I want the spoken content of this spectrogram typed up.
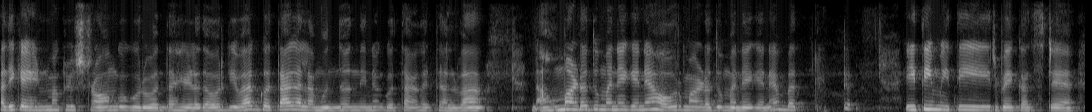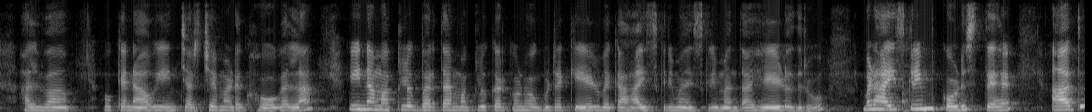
ಅದಕ್ಕೆ ಹೆಣ್ಮಕ್ಳು ಸ್ಟ್ರಾಂಗು ಗುರು ಅಂತ ಹೇಳೋದು. ಅವ್ರಿಗೆ ಇವಾಗ ಗೊತ್ತಾಗಲ್ಲ, ಮುಂದೊಂದು ದಿನ ಗೊತ್ತಾಗುತ್ತೆ ಅಲ್ವಾ? ನಾವು ಮಾಡೋದು ಮನೆಗೇ ಅವ್ರು ಮಾಡೋದು ಮನೆಗೇ ಬಟ್ ಇತಿ ಮಿತಿ ಇರಬೇಕಷ್ಟೇ ಅಲ್ವಾ? ಓಕೆ, ನಾವು ಏನು ಚರ್ಚೆ ಮಾಡೋಕ್ಕೆ ಹೋಗಲ್ಲ. ಇನ್ನು ಮಕ್ಳಿಗೆ ಬರ್ತಾ ಮಕ್ಕಳು ಕರ್ಕೊಂಡು ಹೋಗ್ಬಿಟ್ರೆ ಕೇಳಬೇಕಾ ಐಸ್ ಕ್ರೀಮ್ ಐಸ್ ಕ್ರೀಮ್ ಅಂತ ಹೇಳಿದ್ರು. ಬಟ್ ಐಸ್ ಕ್ರೀಮ್ ಕೊಡಿಸ್ದೆ. ಅದು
